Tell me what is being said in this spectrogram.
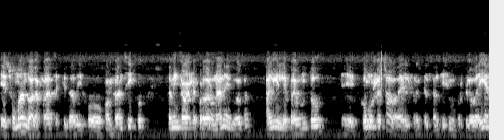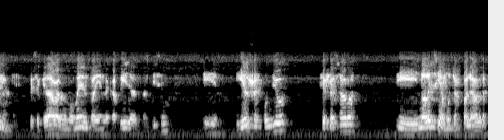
Eh, sumando a las frases que ya dijo Juan Francisco, también cabe recordar una anécdota. Alguien le preguntó eh, cómo rezaba él frente al Santísimo, porque lo veían que se quedaba en un momento ahí en la capilla del Santísimo, y, y él respondió que rezaba y no decía muchas palabras,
